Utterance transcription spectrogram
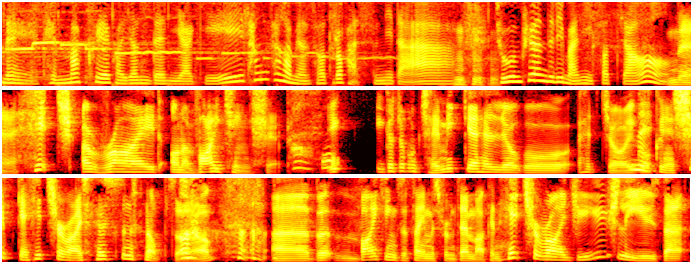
네, 덴마크에 관련된 이야기 상상하면서 들어봤습니다. 좋은 표현들이 많이 있었죠. 네, hitch a ride on a Viking ship. 어? 이, 이거 조금 재밌게 하려고 했죠. 이거 네. 그냥 쉽게 hitch a ride 할 수는 없어요. uh, but Vikings are famous from Denmark, and hitch a ride you usually use that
